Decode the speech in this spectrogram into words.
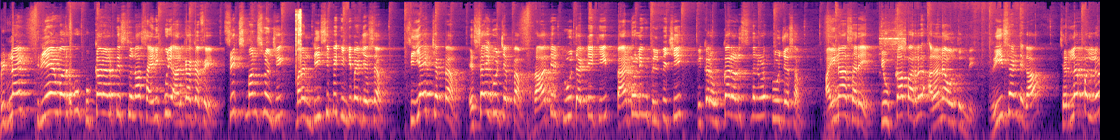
మిడ్ నైట్ త్రీ ఏఎం వరకు కుక్క నడిపిస్తున్న Sainikpuri Arka cafe. Six months నుంచి మనం డీసీపీకి ఇంటిమేట్ చేశాం. సిఐ చెప్పాం ఎస్ఐ కూడా చెప్పాం. రాత్రి టూ థర్టీకి పాట్రోలింగ్ పిలిపించి ఇక్కడ హుక్కా నడుస్తుందని కూడా ప్రూవ్ చేశాం. అయినా సరే ఈ హుక్కా పర్ర అలానే అవుతుంది. రీసెంట్గా చెర్లపల్లిలో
